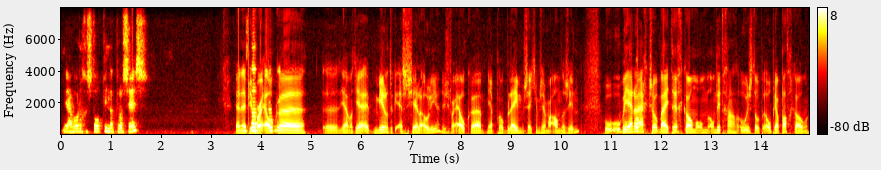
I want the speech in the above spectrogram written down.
ja, worden gestopt in dat proces. En dan heb dus je voor elke, uh, ja, want jij hebt meer natuurlijk essentiële oliën. Dus voor elk uh, ja, probleem zet je hem zeg maar anders in. Hoe, hoe ben jij er eigenlijk zo bij terechtgekomen om, om dit te gaan, hoe is het op, op jouw pad gekomen?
